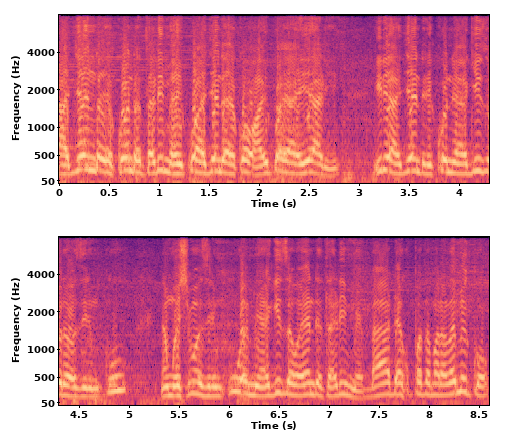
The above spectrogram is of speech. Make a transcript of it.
Ajenda ya kwenda Tarime haikuwa ajenda ya kwao, haikuwa ya hiari. Ile ajenda ilikuwa ni agizo la waziri mkuu, na mheshimiwa waziri mkuu ameagiza waende Tarime baada ya kupata malalamiko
